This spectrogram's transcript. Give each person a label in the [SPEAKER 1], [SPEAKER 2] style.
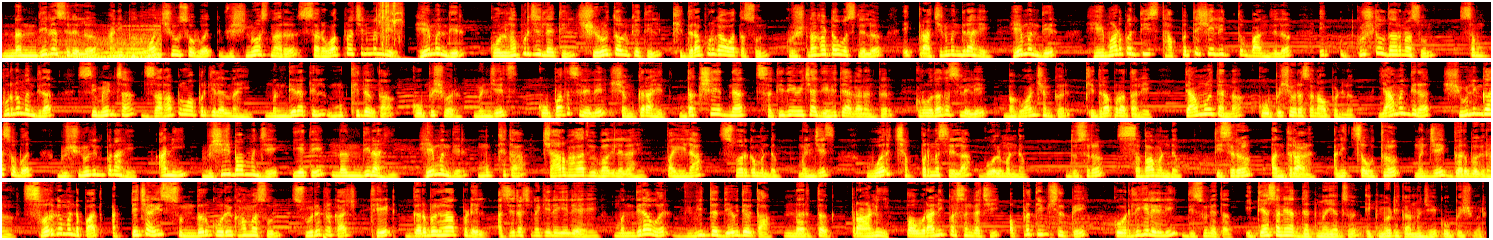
[SPEAKER 1] नंदी नसलेलं आणि भगवान शिव सोबत विष्णू असणारं सर्वात प्राचीन मंदिर. हे मंदिर कोल्हापूर जिल्ह्यातील शिरोळ तालुक्यातील खिद्रापूर गावात असून कृष्णाघाटावर वसलेलं एक प्राचीन मंदिर आहे. हे मंदिर हेमाडपंथी स्थापत्य शैलीत बांधलेलं एक उत्कृष्ट उदाहरण असून संपूर्ण मंदिरात सिमेंटचा जरा पण वापर केलेला नाही. मंदिरातील मुख्य देवता कोपेश्वर म्हणजेच कोपात असलेले शंकर आहेत. दक्ष यज्ञात सतीदेवीच्या देहत्यागानंतर क्रोधात असलेले भगवान शंकर खिद्रापुरात आले. त्यामुळे त्यांना कोपेश्वर असं नाव पडलं. या मंदिरात शिवलिंगासोबत विष्णुलिंग पण आहे आणि विशेष बाब म्हणजे येथे नंदी नाही. हे मंदिर मुख्यतः चार भागात विभागलेलं आहे. पहिला स्वर्ग मंडप म्हणजेच वर छप्पर नसलेला गोल मंडप दुसरं सभा मंडप तिसरं अंतराळ आणि चौथं म्हणजे गर्भगृह. स्वर्ग मंडपात अठ्ठेचाळीस सुंदर कोरीवखांब असून सूर्यप्रकाश थेट गर्भगृहात पडेल अशी रचना केली गेली आहे. मंदिरावर विविध देवदेवता नर्तक प्राणी पौराणिक प्रसंगाची अप्रतिम शिल्पे कोरली गेलेली दिसून येतात. इतिहास आणि अध्यात्म याचं एकमेव ठिकाण म्हणजे कोपेश्वर.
